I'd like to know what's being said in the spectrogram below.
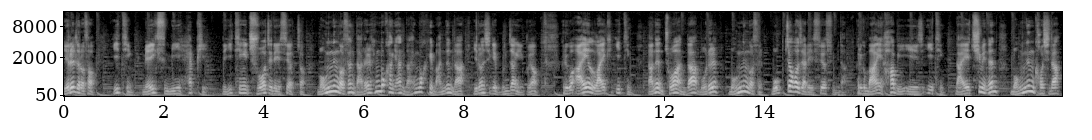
예를 들어서 eating makes me happy 이팅이 주어 자리에 쓰였죠. 먹는 것은 나를 행복하게 한다, 행복하게 만든다 이런 식의 문장이고요. 그리고 I like eating 나는 좋아한다 뭐를 먹는 것을 목적어 자리에 쓰였습니다. 그리고 my hobby is eating 나의 취미는 먹는 것이다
